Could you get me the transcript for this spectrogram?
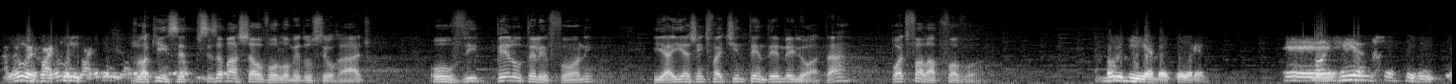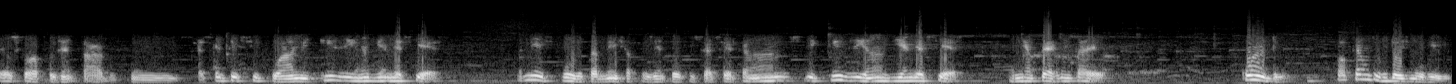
Alô, é Joaquim. Joaquim, você precisa baixar o volume do seu rádio, ouvir pelo telefone e aí a gente vai te entender melhor, tá? Pode falar, por favor. Bom dia, doutora. É, Bom dia. Eu, sou aposentado, eu sou aposentado com 65 anos e 15 anos de INSS. A minha esposa também se aposentou com 60 anos e 15 anos de INSS. A minha pergunta é, quando qualquer um dos dois morrer,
